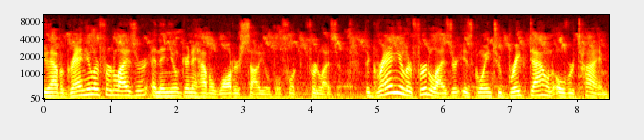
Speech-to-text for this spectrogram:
you have a granular fertilizer and then you're going to have a water soluble fertilizer. The granular fertilizer is going to break down over time.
